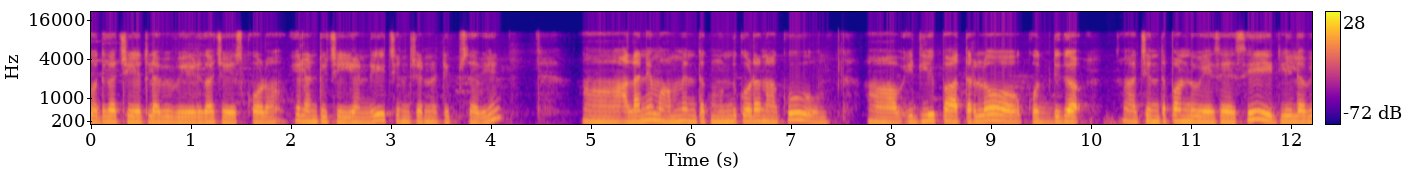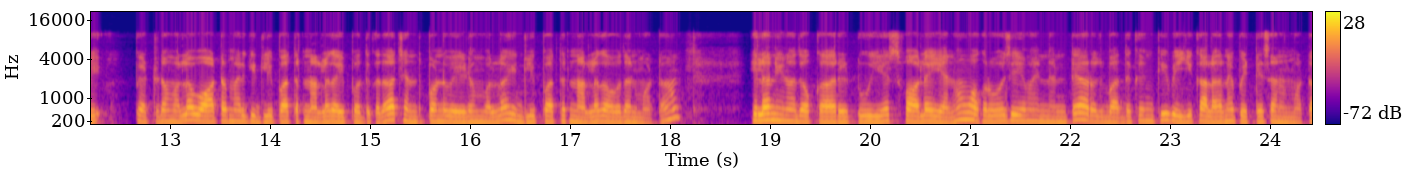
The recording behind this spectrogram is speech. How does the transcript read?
కొద్దిగా చేతులు అవి వేడిగా చేసుకోవడం ఇలాంటివి చేయండి. చిన్న చిన్న టిప్స్ అవి. అలానే మా అమ్మ ఇంతకుముందు కూడా నాకు ఇడ్లీ పాత్రలో కొద్దిగా చింతపండు వేసేసి ఇడ్లీలు అవి పెట్టడం వల్ల వాటర్ మరికి ఇడ్లీ పాత్ర నల్లగా అయిపోద్ది కదా. చింతపండు వేయడం వల్ల ఇడ్లీ పాత్ర నల్లగా అవ్వదనమాట. ఇలా నేను అది ఒక టూ ఇయర్స్ ఫాలో అయ్యాను. ఒకరోజు ఏమైందంటే ఆ రోజు బద్ధకంకి వెయ్యికి అలానే పెట్టేశాను అనమాట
